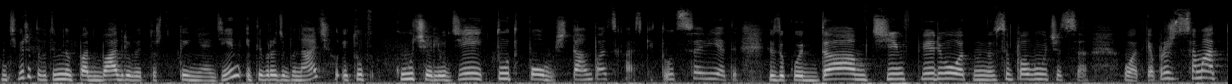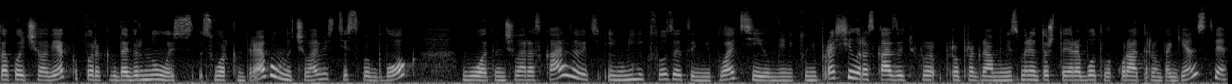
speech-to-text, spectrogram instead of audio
мотивирует, а вот именно подбадривает то, что ты не один, и ты вроде бы начал, и тут куча людей, тут помощь, там подсказки, тут советы. Ты такой, да, мчим вперед, ну, все получится. Вот. Я просто сама такой человек, который, когда вернулась с Work and Travel, начала вести свой блог, вот, и начала рассказывать, и мне никто за это не платил, меня никто не просил рассказывать про, про программу, несмотря на то, что я работала куратором в агентстве,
